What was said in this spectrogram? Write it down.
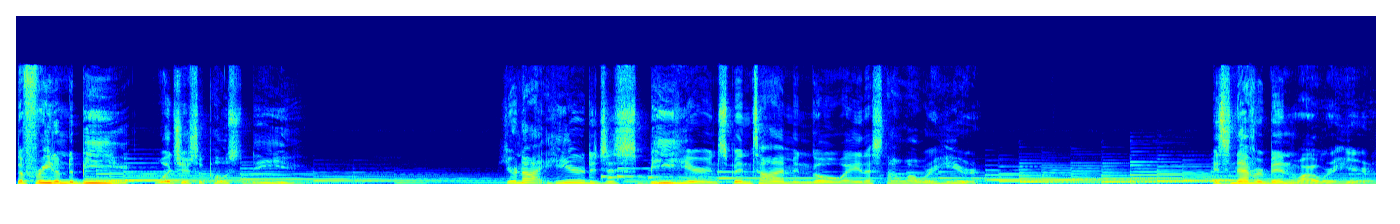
The freedom to be what you're supposed to be. You're not here to just be here and spend time and go away. That's not why we're here. It's never been why we're here.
